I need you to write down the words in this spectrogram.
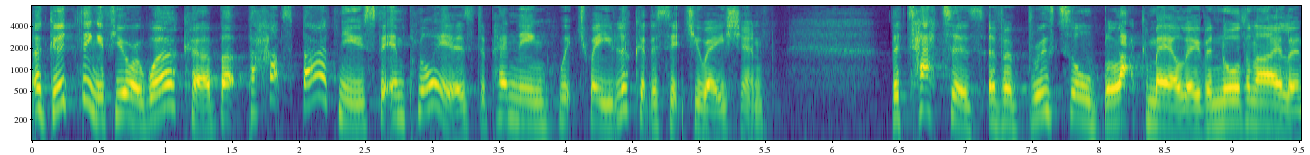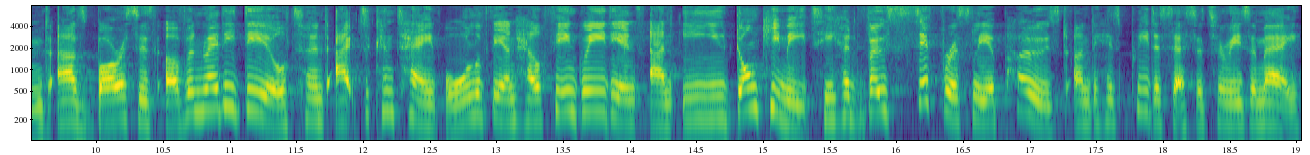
A good thing if you're a worker, but perhaps bad news for employers, depending which way you look at the situation. The tatters of a brutal blackmail over Northern Ireland as Boris's oven ready deal turned out to contain all of the unhealthy ingredients and EU donkey meat he had vociferously opposed under his predecessor, Theresa May,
